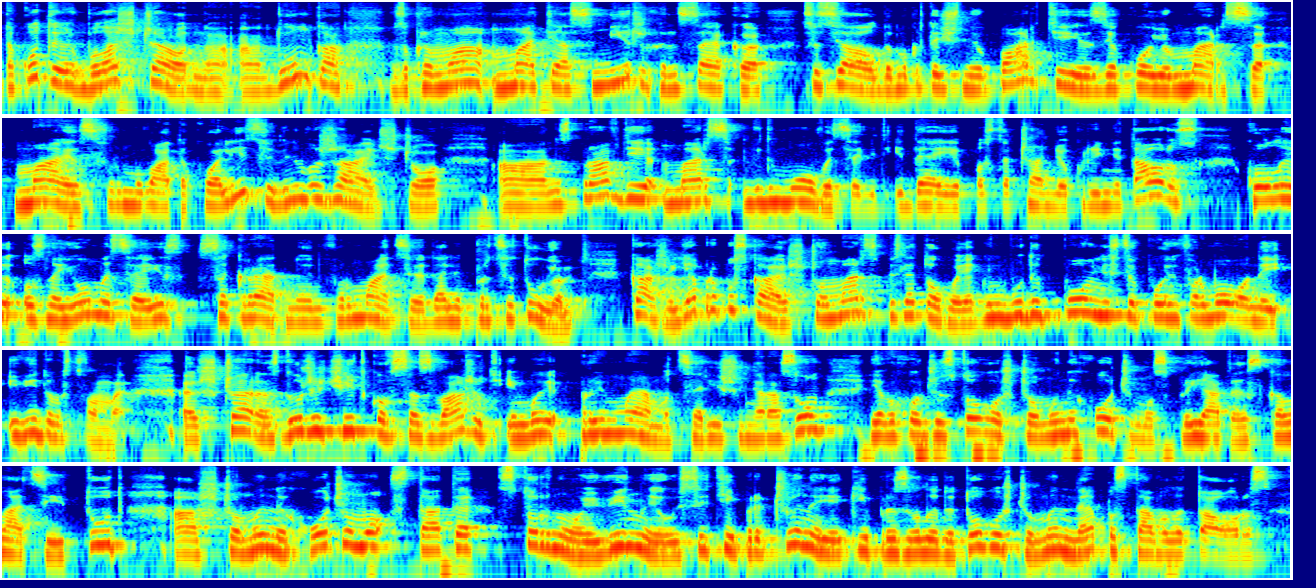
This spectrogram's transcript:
Так от була ще одна думка, зокрема, Матіас Мірж, генсек соціал-демократичної партії, з якою Мерс має сформувати коаліцію. Він вважає, що а, насправді Мерс відмовиться від ідеї постачання Україні Таурус, коли ознайомиться із секретною інформацією. Далі процитую, каже: Я припускаю, що Мерс після того, як він буде повністю поінформований і відомствами, е, ще раз дуже чітко все зважить, і ми приймемо це рішення разом. Я виходжу з того, що ми не хочемо сприяти ескалації тут, а що ми не хочемо стати стороною війни. Усі ті причини, які призвели до того, що ми не поставили Таурус.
